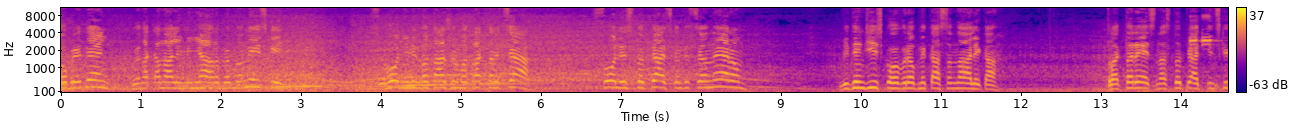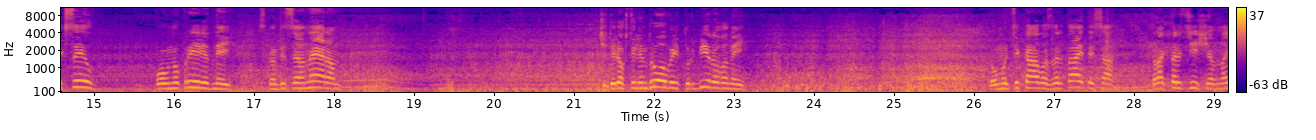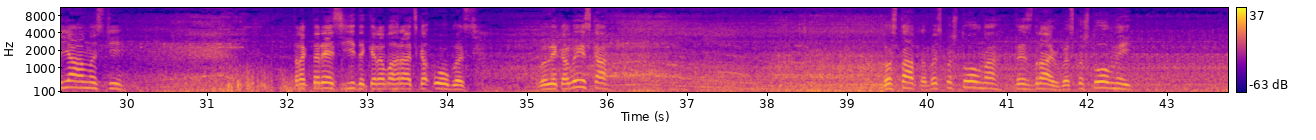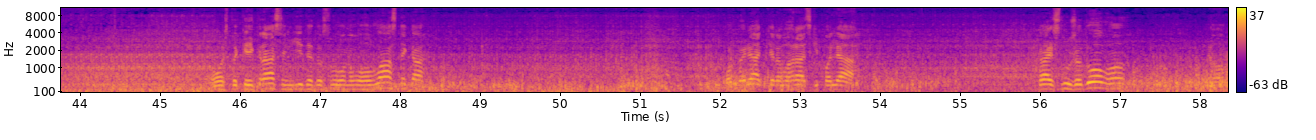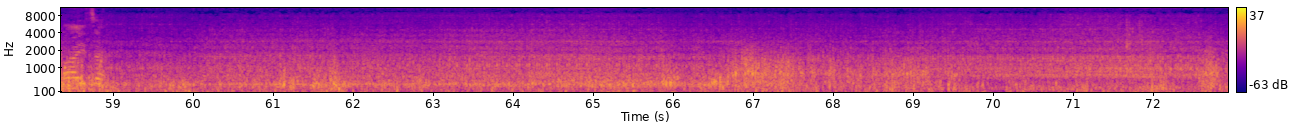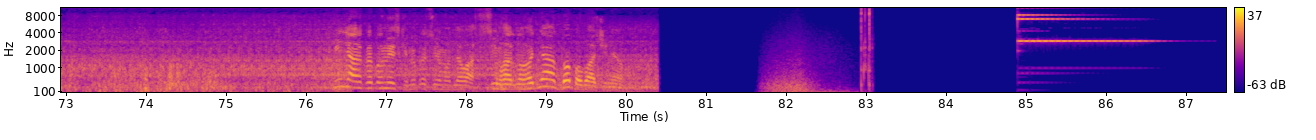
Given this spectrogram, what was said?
Добрий день, ви на каналі Мініагро Кропивницький. Сьогодні відвантажуємо тракторця Солі 105 з кондиціонером від індійського виробника Соналіка. Тракторець на 105 кінських сил, повнопривідний з кондиціонером. Чотирьохциліндровий, турбірований. Кому цікаво, звертайтеся. Тракторці ще в наявності. Тракторець їде Кіровоградська область, Велика Виска. Доставка безкоштовна, тест-драйв безкоштовний. Ось такий красень їде до свого нового власника. Покорять Кіровоградські поля. Хай служить довго, ламається. Міняр Кропивницький, ми працюємо для вас. Всім гарного дня, до побачення.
